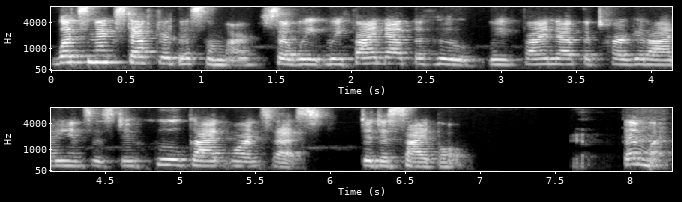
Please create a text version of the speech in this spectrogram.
what's next after this lamar? So we we find out the who we find out the target audience as to who god wants us to disciple. Yeah. then what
